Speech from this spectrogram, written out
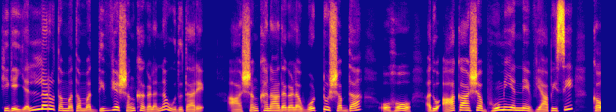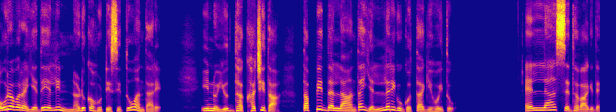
ಹೀಗೆ ಎಲ್ಲರೂ ತಮ್ಮ ತಮ್ಮ ದಿವ್ಯ ಶಂಖಗಳನ್ನ ಊದುತ್ತಾರೆ ಆ ಶಂಖನಾದಗಳ ಒಟ್ಟು ಶಬ್ದ, ಓಹೋ, ಅದು ಆಕಾಶ ಭೂಮಿಯನ್ನೇ ವ್ಯಾಪಿಸಿ ಕೌರವರ ಎದೆಯಲ್ಲಿ ನಡುಕ ಹುಟ್ಟಿಸಿತು ಅಂತಾರೆ. ಇನ್ನು ಯುದ್ಧ ಖಚಿತ, ತಪ್ಪಿದ್ದಲ್ಲ ಅಂತ ಎಲ್ಲರಿಗೂ ಗೊತ್ತಾಗಿ ಹೋಯ್ತು. ಎಲ್ಲ ಸಿದ್ಧವಾಗಿದೆ.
